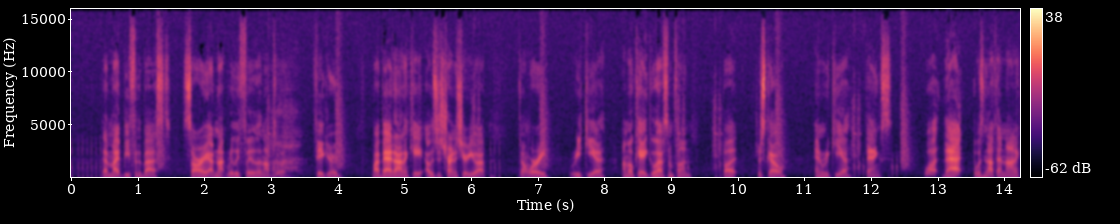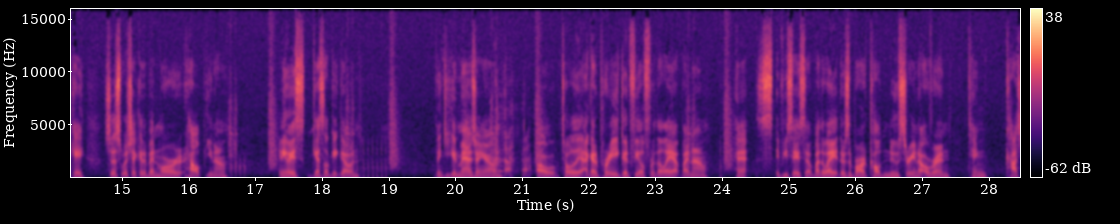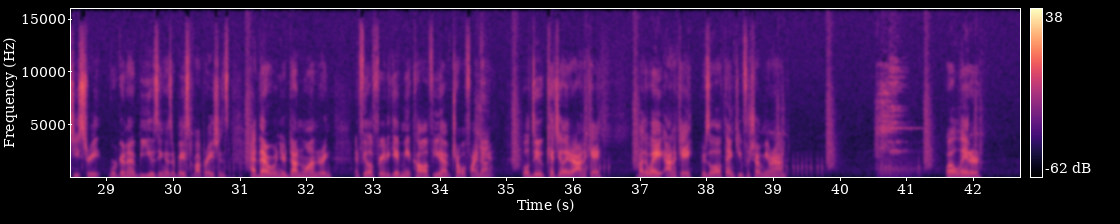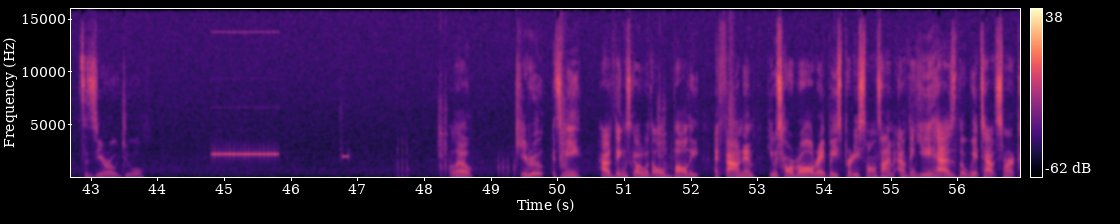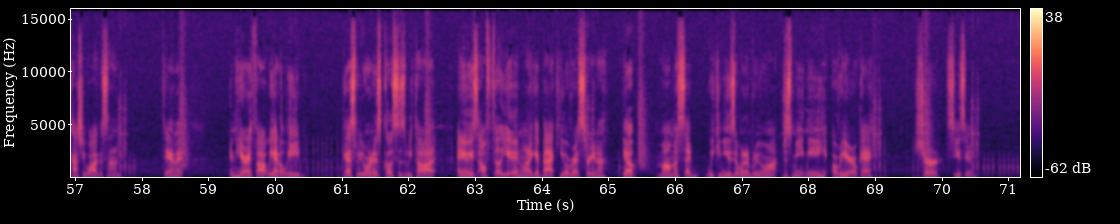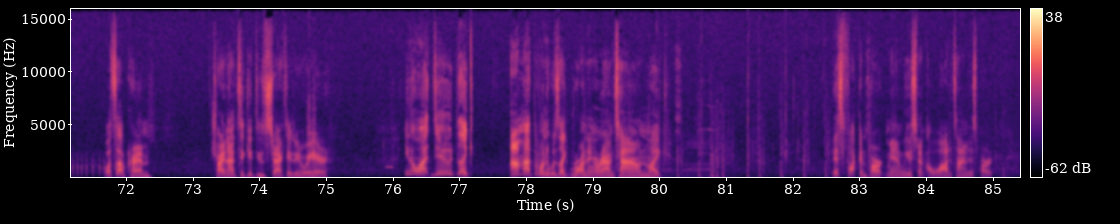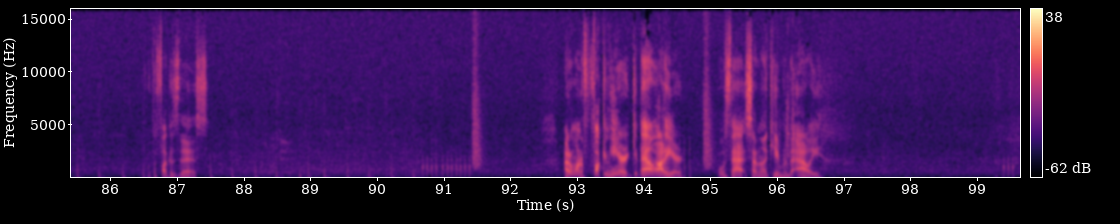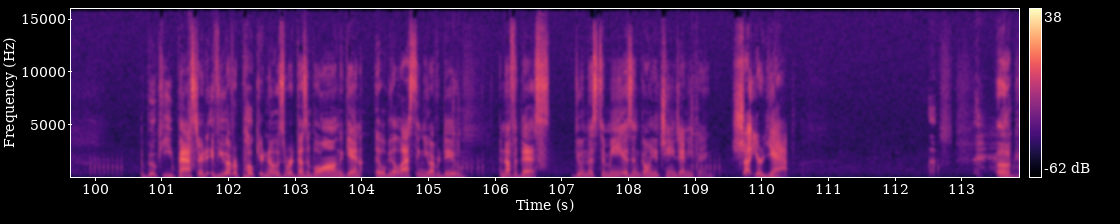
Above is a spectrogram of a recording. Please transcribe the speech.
That might be for the best. Sorry, I'm not really feeling up to it. Figured. My bad, Anake. I was just trying to cheer you up. Don't worry, Rikiya. I'm okay. Go have some fun. But just go. And Rikiya, thanks. What? That? It was nothing, Anake. Just wish I could have been more help, you know? Anyways, guess I'll get going. Think you can manage on your own? oh, totally. I got a pretty good feel for the layout by now. If you say so. By the way, there's a bar called New Serena over in Tenkaichi Street we're going to be using as our base of operations. Head there when you're done wandering, and feel free to give me a call if you have trouble finding Yeah. it. Will do. Catch you later, Anake. By the way, Anake, here's a little thank you for showing me around. Well, later. It's a zero, Jewel. Hello? Kiryu, it's me. How'd things go with old Baldy? I found him. He was horrible, all right, but he's pretty small time. I don't think he has the wit to outsmart Kashiwagi-san. Damn it. And here I thought we had a lead. Guess we weren't as close as we thought. Anyways, I'll fill you in when I get back. You over at Serena? Yep. Mama said we can use it whenever we want. Just meet me over here, okay? Sure. See you soon. What's up, Krem? Try not to get distracted on your way here. You know what, dude? Like, I'm not the one who was like running around town. Like, this fucking park, man. We spent a lot of time in this park. What the fuck is this? I don't want to fucking hear it. Get the hell out of here. What was that? Something that came from the alley. Ibuki, you bastard. If you ever poke your nose where it doesn't belong again, it will be the last thing you ever do. Enough of this. Doing this to me isn't going to change anything. Shut your yap. Ugh.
